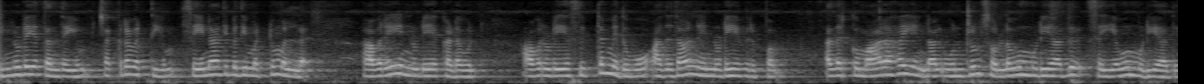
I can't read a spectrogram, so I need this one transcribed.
என்னுடைய தந்தையும் சக்கரவர்த்தியும் சேனாதிபதி மட்டுமல்ல. அவரே என்னுடைய கடவுள். அவருடைய சித்தம் எதுவோ அதுதான் என்னுடைய விருப்பம். அதற்கு மாறாக என்னால் ஒன்றும் சொல்லவும் முடியாது செய்யவும் முடியாது.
